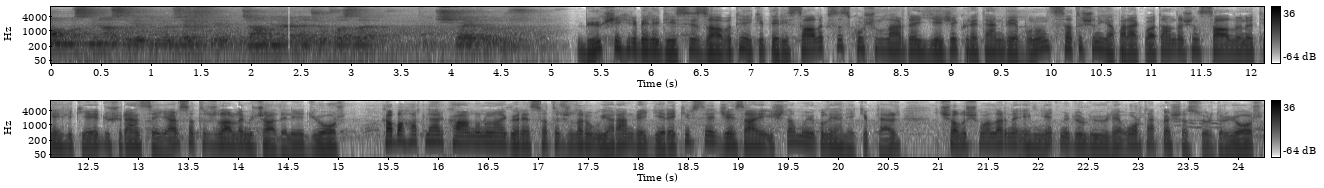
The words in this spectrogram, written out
olması münasebetiyle özellikle camilerden çok fazla şikayet alıyoruz. Büyükşehir Belediyesi zabıta ekipleri sağlıksız koşullarda yiyecek üreten ve bunun satışını yaparak vatandaşın sağlığını tehlikeye düşüren seyyar satıcılarla mücadele ediyor. Kabahatler kanununa göre satıcıları uyaran ve gerekirse cezai işlem uygulayan ekipler çalışmalarını Emniyet Müdürlüğü ile ortaklaşa sürdürüyor.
